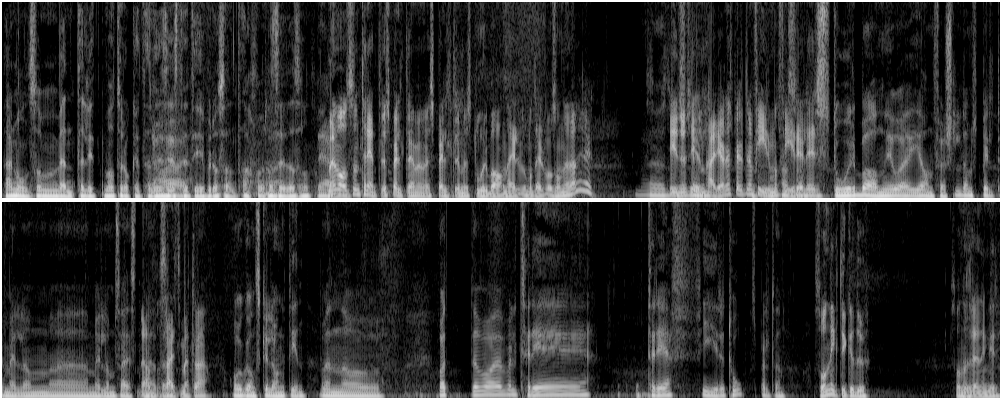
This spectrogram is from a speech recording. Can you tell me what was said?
Det er noen som venter litt med å tråkke til de Ja, siste 10 prosenta, for å si det sånn. Det er- Men hva som trente dere? Spilte dere med, spilte med stor bane 11 mot 11 og sånn i dag? eller? Eh, Siden du sier de herja, eller spilte de 4 mot 4, altså, eller Stor bane i, i anførsel. De spilte mellom, eh, mellom 16 ja, meter 16 meter? Ja. og ganske langt inn. Men og, og det var vel tre 3-4-2 spilte de. Sånn likte ikke du. Sånne treninger.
